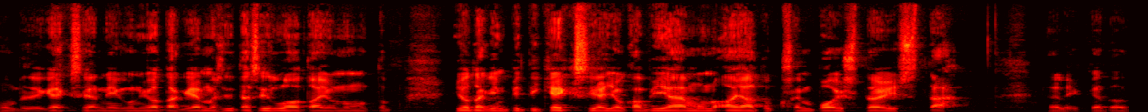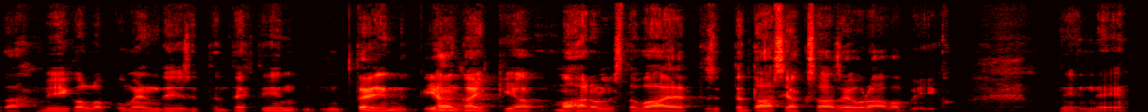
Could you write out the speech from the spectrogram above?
Mun piti keksiä niin kuin jotakin, en mä sitä silloin tajunnut, mutta jotakin piti keksiä, joka vie mun ajatuksen pois töistä. Eli tota, viikonloppu mentiin, sitten tehtiin, tein ihan kaikkia mahdollista vaan, että sitten taas jaksaa seuraavan viikon. Niin, niin.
